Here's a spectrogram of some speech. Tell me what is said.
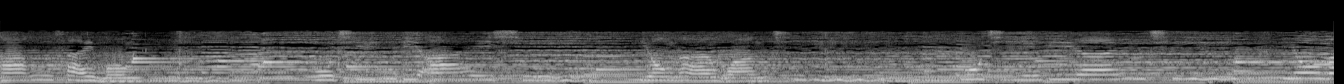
藏在梦里，母亲的爱心永难忘记，母亲的恩情永难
